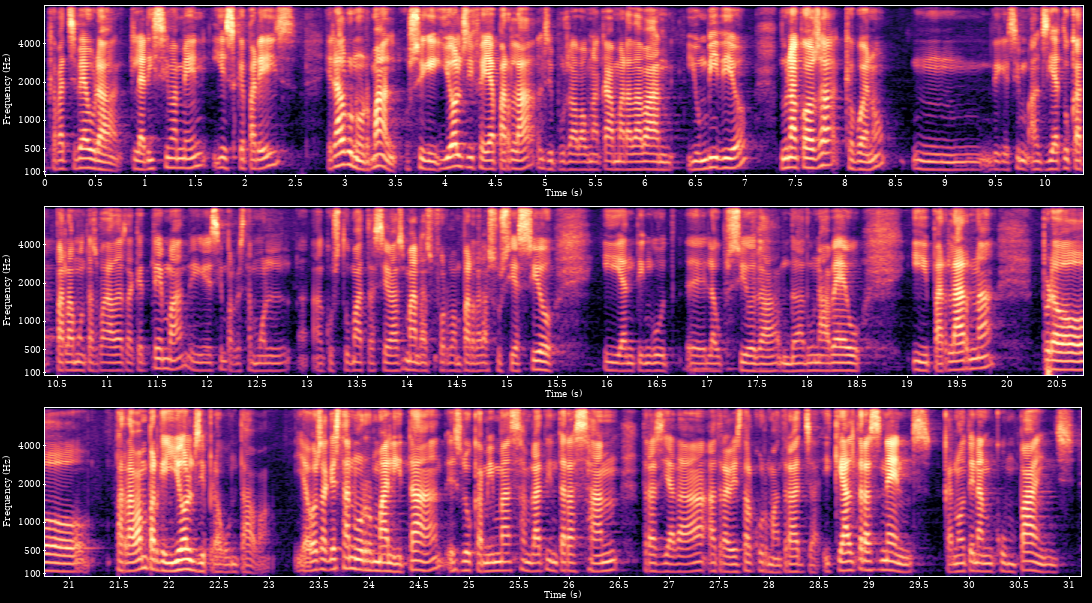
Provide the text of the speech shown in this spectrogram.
que vaig veure claríssimament i és que per ells era algo normal. O sigui, jo els hi feia parlar, els hi posava una càmera davant i un vídeo d'una cosa que, bueno, mm, diguéssim, els hi ha tocat parlar moltes vegades d'aquest tema, diguéssim, perquè estan molt acostumats, les seves mares formen part de l'associació i han tingut eh, l'opció de, de donar veu i parlar-ne, però parlaven perquè jo els hi preguntava. Llavors, aquesta normalitat és el que a mi m'ha semblat interessant traslladar a través del curtmetratge i que altres nens que no tenen companys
